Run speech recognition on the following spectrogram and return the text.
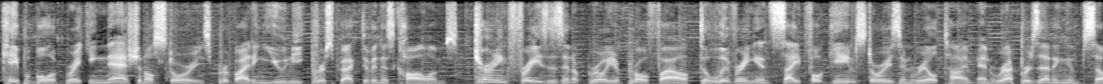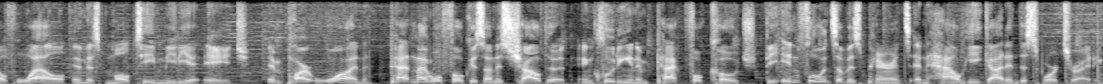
capable of breaking national stories, providing unique perspective in his columns, turning phrases in a brilliant profile, delivering insightful game stories in real time, and representing himself well in this multimedia age. In part one, Pat and I will focus on his childhood, including an impactful coach, the influence of his parents, and how he got into sports writing.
